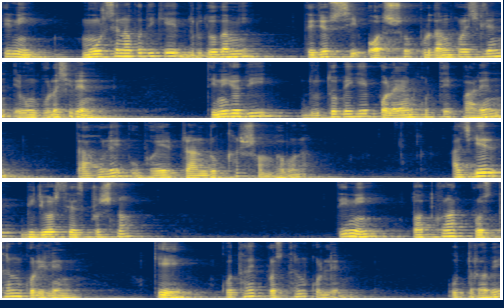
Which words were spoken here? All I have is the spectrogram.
তিনি মোর সেনাপতিকে দ্রুতগামী, তেজস্বী অশ্ব প্রদান করেছিলেন এবং বলেছিলেন, তিনি যদি দ্রুতবেগে পলায়ন করতে পারেন, তাহলে উভয়ের প্রাণ রক্ষার সম্ভাবনা। আজকের ভিডিওর শেষ প্রশ্ন, তিনি তৎক্ষণাৎ প্রস্থান করিলেন। কে? কোথায় প্রস্থান করলেন? উত্তর হবে,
